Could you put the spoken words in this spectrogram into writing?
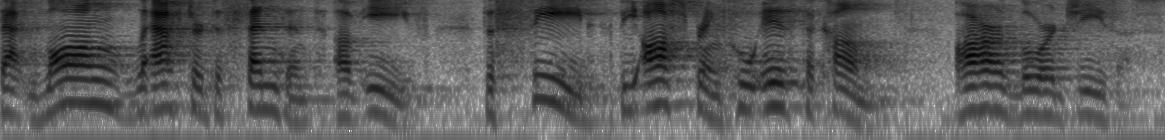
that long after descendant of Eve, the seed, the offspring who is to come our Lord Jesus.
